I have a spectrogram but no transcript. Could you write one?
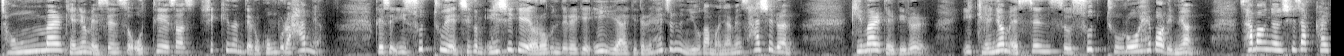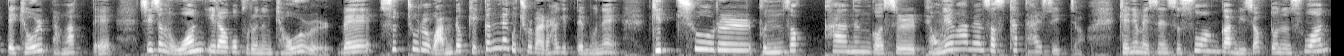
정말 개념 에센스 OT에서 시키는 대로 공부를 하면 그래서 이 수투에 지금 이 시기에 여러분들에게 이 이야기들을 해주는 이유가 뭐냐면 사실은 기말 대비를 이 개념 에센스 수투로 해버리면 3학년 시작할 때 겨울 방학 때 시즌 1이라고 부르는 겨울에 수투를 완벽히 끝내고 출발을 하기 때문에 기출을 분석 하는 것을 병행하면서 스타트 할 수 있죠. 개념 에센스 수원과 미적 또는 수원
